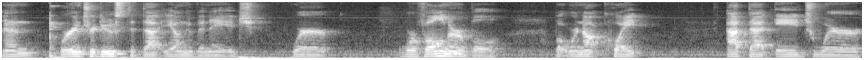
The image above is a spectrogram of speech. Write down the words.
And we're introduced at that young of an age where we're vulnerable but we're not quite at that age where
